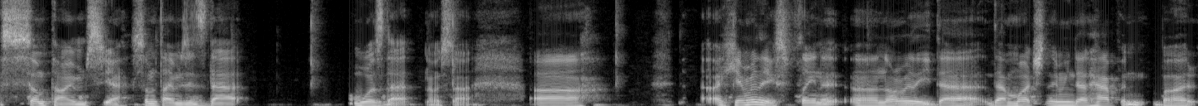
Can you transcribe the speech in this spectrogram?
Sometimes, yeah. Sometimes it's that. Was that? No, it's not. Uh, I can't really explain it. Uh, not really that that much. I mean, that happened, but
